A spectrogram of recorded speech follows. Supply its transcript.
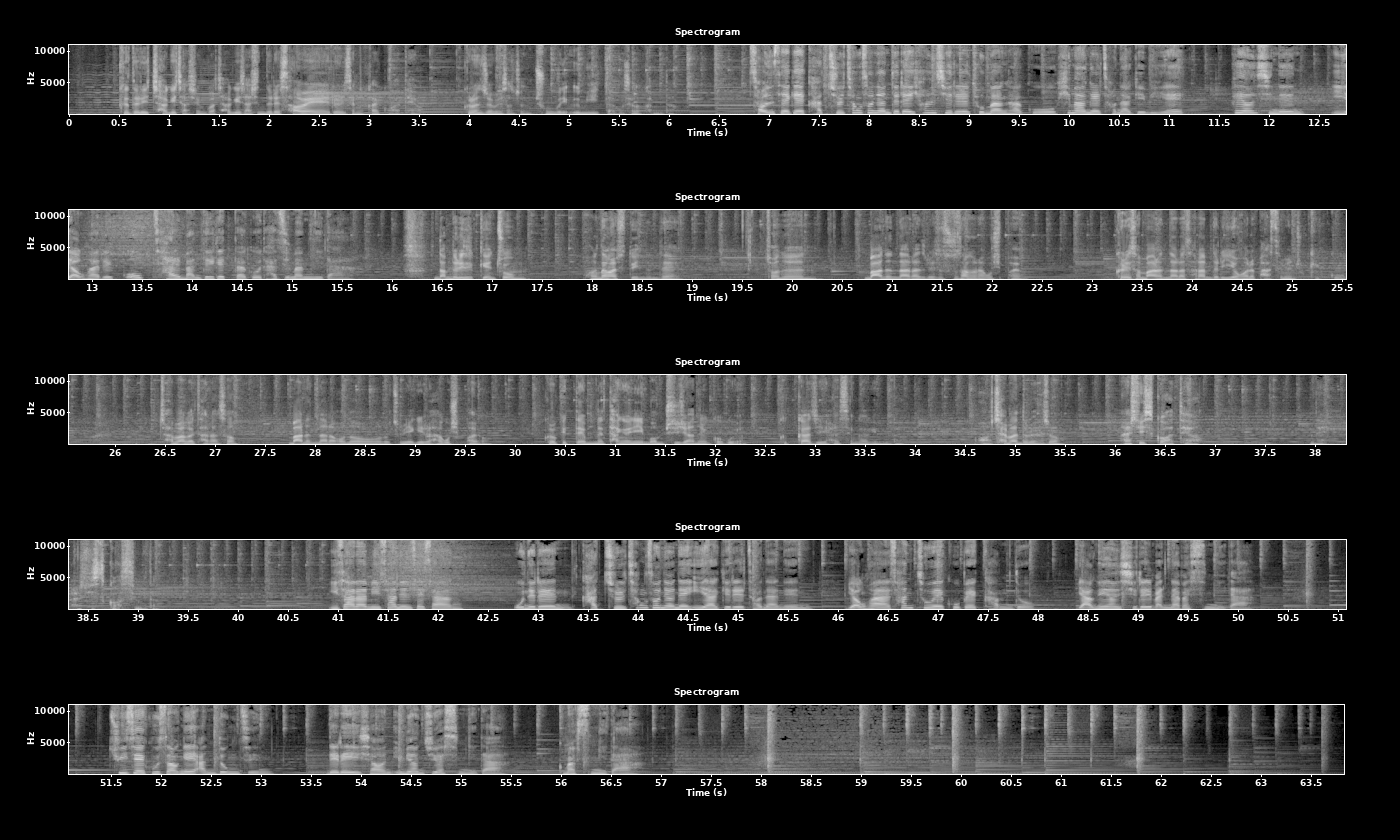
그들이 자기 자신과 자기 자신들의 사회를 생각할 것 같아요. 그런 점에서 저는 충분히 의미 있다고 생각합니다. 전 세계 가출 청소년들의 현실을 조망하고 희망을 전하기 위해 혜연 씨는 이 영화를 꼭 잘 만들겠다고 다짐합니다. 남들이 듣기엔 좀 황당할 수도 있는데 저는 많은 나라들에서 수상을 하고 싶어요. 그래서 많은 나라 사람들이 이 영화를 봤으면 좋겠고 자막을 달아서 많은 나라 언어로 좀 얘기를 하고 싶어요. 그렇기 때문에 당연히 멈추지 않을 거고요. 끝까지 할 생각입니다. 어, 잘 만들어야죠. 할 수 있을 것 같아요. 네, 할 수 있을 것 같습니다. 이 사람이 사는 세상. 오늘은 가출 청소년의 이야기를 전하는 영화 산초의 고백 감독 양혜연 씨를 만나봤습니다. 취재 구성의 안동진, 내레이션 임현주였습니다. 고맙습니다.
